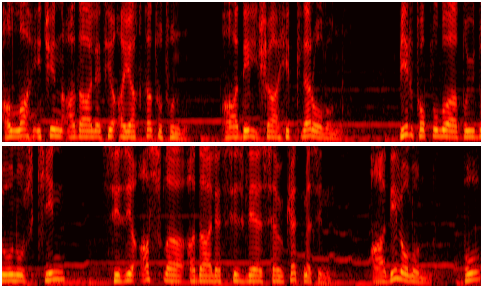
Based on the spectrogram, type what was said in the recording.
Allah için adaleti ayakta tutun, adil şahitler olun. Bir topluluğa duyduğunuz kin, sizi asla adaletsizliğe sevk etmesin. Adil olun. Bu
